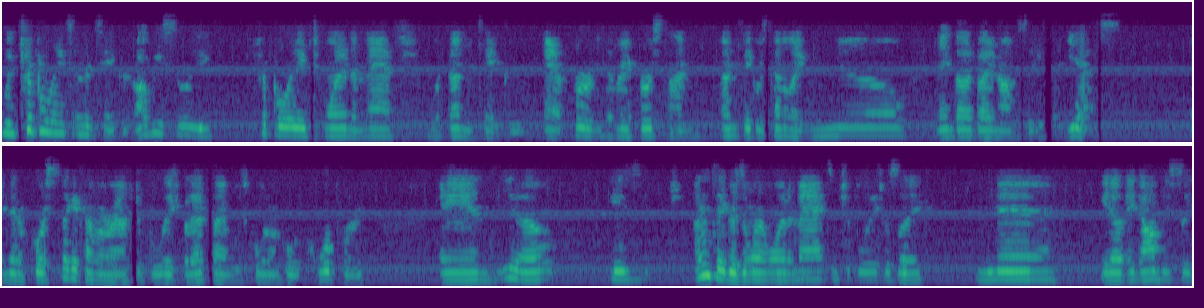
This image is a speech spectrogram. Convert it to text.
with Triple H Undertaker, obviously Triple H wanted a match with Undertaker, at first, the very first time, Undertaker was kind of like, no, and then thought about it, obviously he said yes. And then, of course, the second time around, Triple H by that time was quote unquote corporate. And, you know, he's Undertaker's the one that wanted a match, and Triple H was like, nah. You know, it obviously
